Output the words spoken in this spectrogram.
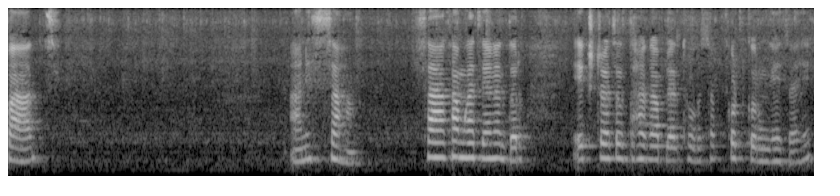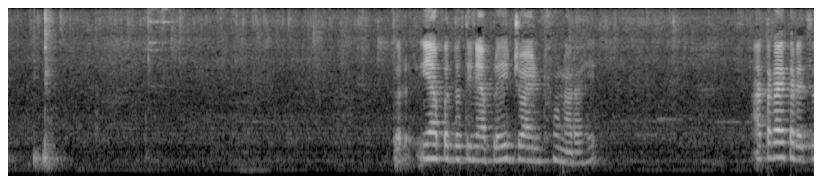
पाच आणि सहा. सहा खांब घातल्यानंतर एक्स्ट्राचा धागा आपल्याला थोडासा कट करून घ्यायचा आहे तर या पद्धतीने आपलं हे जॉईंट होणार आहे. आता काय करायचं?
